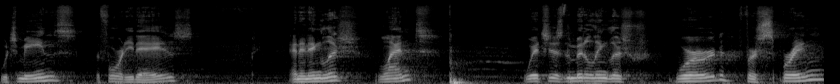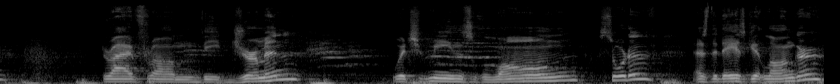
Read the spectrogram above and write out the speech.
which means the 40 days, and in English, Lent, which is the Middle English word for spring, derived from the German, which means long, sort of, as the days get longer.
